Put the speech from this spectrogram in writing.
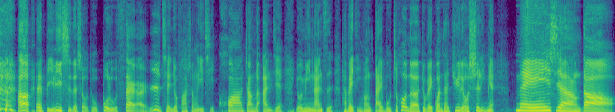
好，呃，比利时的首都布鲁塞尔日前就发生了一起夸张的案件，有一名男子，他被警方逮捕之后呢，就被关在拘留室里面。没想到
